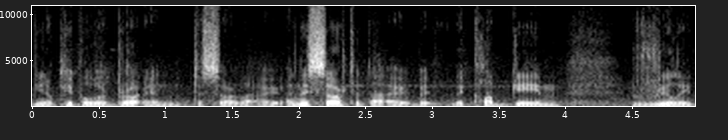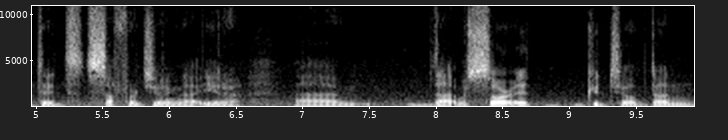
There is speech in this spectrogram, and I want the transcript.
you know people were brought in to sort that out and they sorted that out but the club game really did suffer during that era um, that was sorted good job done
